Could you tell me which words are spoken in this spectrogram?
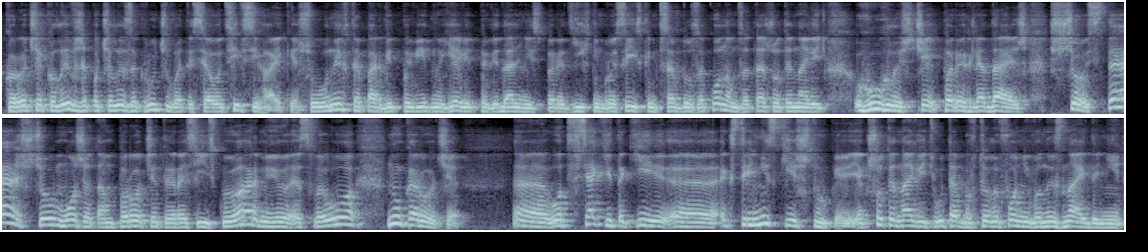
Коротше, коли вже почали закручуватися оці всі гайки, що у них тепер відповідно є відповідальність перед їхнім російським псевдозаконом за те, що ти навіть гуглиш чи переглядаєш щось те, що може там порочити російську армію, СВО. Ну коротше. Е, От всякі такі е, екстремістські штуки. Якщо ти навіть у тебе в телефоні вони знайдені,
